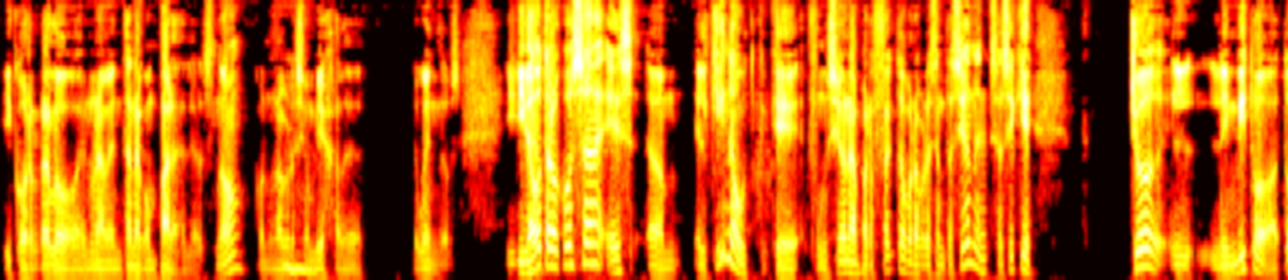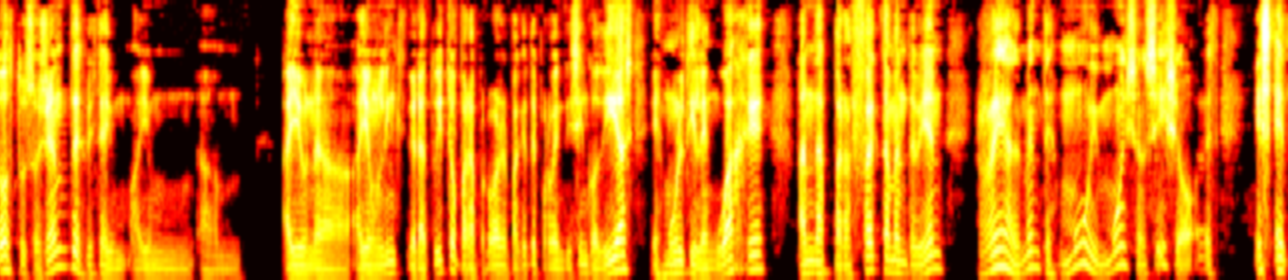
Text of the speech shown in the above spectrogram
y correrlo en una ventana con Parallels, ¿no? Con una versión vieja de, de Windows. Y, y la otra cosa es um, el Keynote, que, funciona perfecto para presentaciones. Así que yo le invito a todos tus oyentes, viste, hay un, hay un, um, hay una, hay un link gratuito para probar el paquete por 25 días, es multilenguaje, anda perfectamente bien, realmente es muy, muy sencillo. Es, es el,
